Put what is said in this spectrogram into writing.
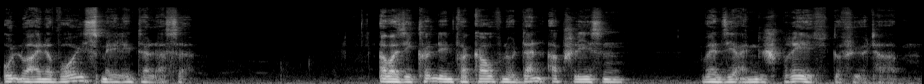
und nur eine Voicemail hinterlasse. Aber Sie können den Verkauf nur dann abschließen, wenn Sie ein Gespräch geführt haben.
